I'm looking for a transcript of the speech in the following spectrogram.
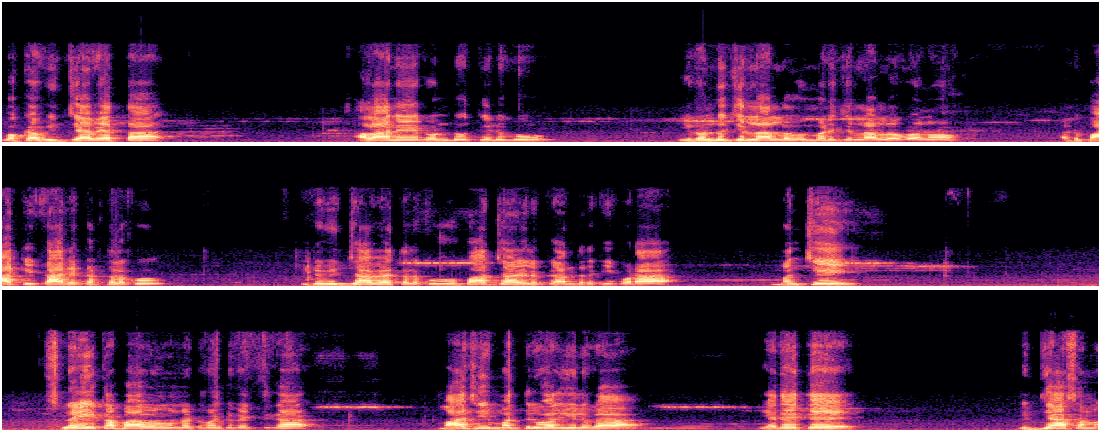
ఒక విద్యావేత్త అలానే రెండు తెలుగు ఈ రెండు జిల్లాల్లో ఉమ్మడి జిల్లాల్లోనూ అటు పార్టీ కార్యకర్తలకు ఇటు విద్యావేత్తలకు ఉపాధ్యాయులకు అందరికీ కూడా మంచి స్నేహిత భావం ఉన్నటువంటి వ్యక్తిగా మాజీ మంత్రివర్యులుగా ఏదైతే విద్యా సమ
